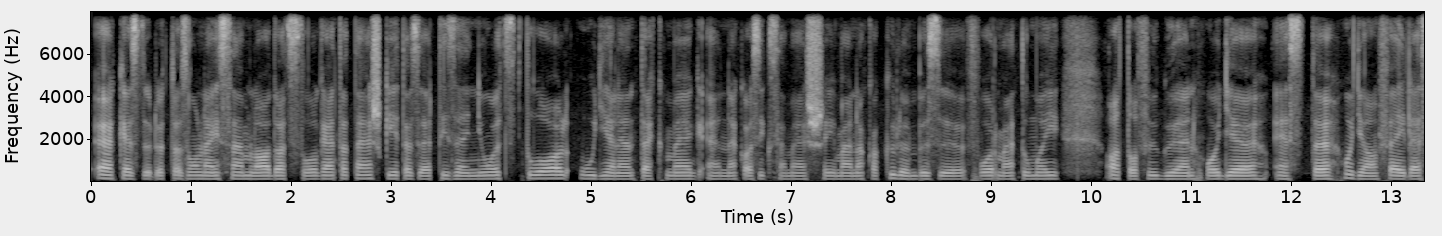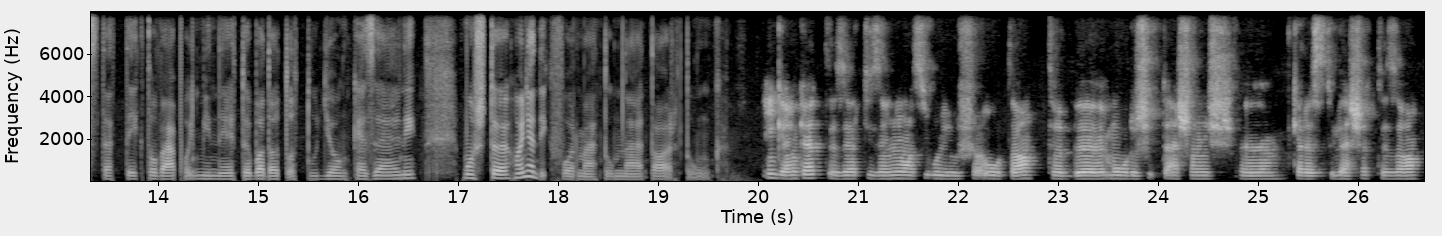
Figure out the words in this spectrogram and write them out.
elkezdődött az online számla adatszolgáltatás 2018-tól úgy jelentek meg ennek az XML sémának a különböző formátumai, attól függően, hogy ezt hogyan fejlesztették tovább, hogy minél több adatot tudjon kezelni. Most hanyadik formátumnál tartunk? Igen, 2018. júliusa óta több módosításon is keresztül esett ez a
